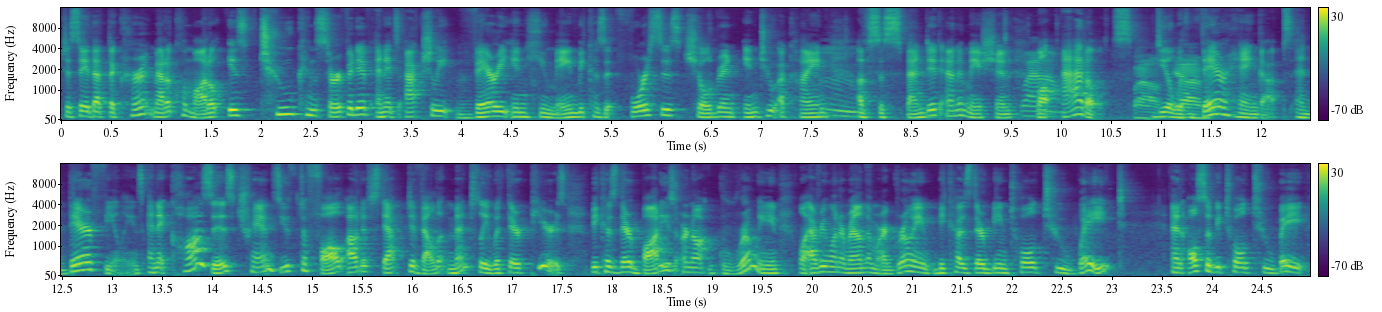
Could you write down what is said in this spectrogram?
to say that the current medical model is too conservative and it's actually very inhumane because it forces children into a kind mm. of suspended animation Wow. while adults Wow, deal yeah. with their hangups and their feelings, and it causes trans youth to fall out of step developmentally with their peers because their bodies are not growing while everyone around them are growing because they're being told to wait and also be told to wait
